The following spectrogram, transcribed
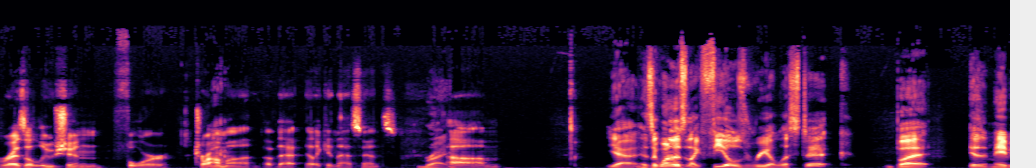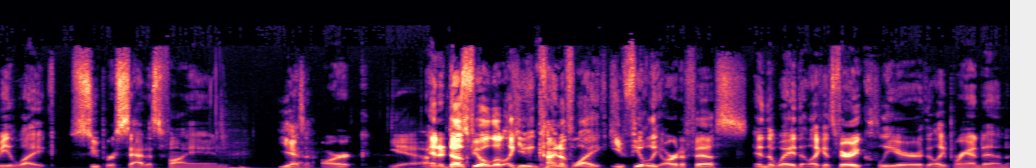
resolution for trauma of that like in that sense. Right. Um, Yeah, it's like one of those like feels realistic, but isn't maybe like super satisfying yeah. as an arc. yeah, And it does feel a little like you can kind of like you feel the artifice in the way that like it's very clear that like Brandon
